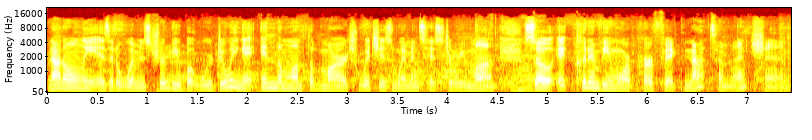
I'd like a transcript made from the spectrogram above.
not only is it a women's tribute, but we're doing it in the month of March, which is Women's History Month. So it couldn't be more perfect. Not to mention,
